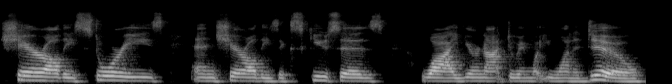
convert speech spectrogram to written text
share all these stories and share all these excuses why you're not doing what you want to do,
